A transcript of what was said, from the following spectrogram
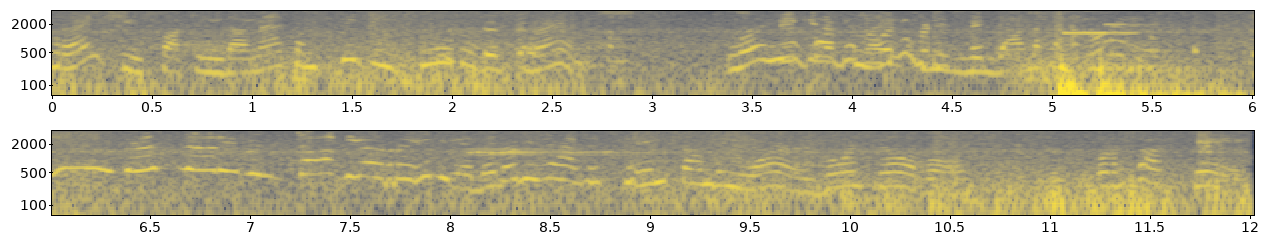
French, you fucking dumbass. I'm speaking fluent French. Learn your fucking fluent languages, you dumbass. That's not even Saudi Arabia. They don't even have the same sounding words or syllables. For fuck's sake.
